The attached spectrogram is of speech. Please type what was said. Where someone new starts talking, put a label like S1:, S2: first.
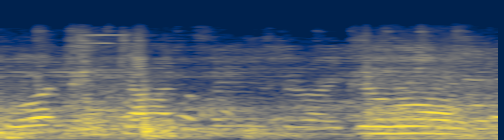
S1: What in God's name did I do wrong?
